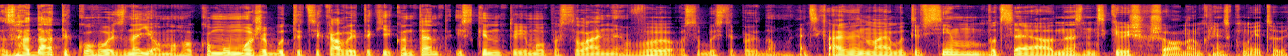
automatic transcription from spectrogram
Згадати когось знайомого, кому може бути цікавий такий контент, і скинути йому посилання в особисті повідомлення. Цікавий він має бути всім, бо це одне з найцікавіших шоу на українському ютубі.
